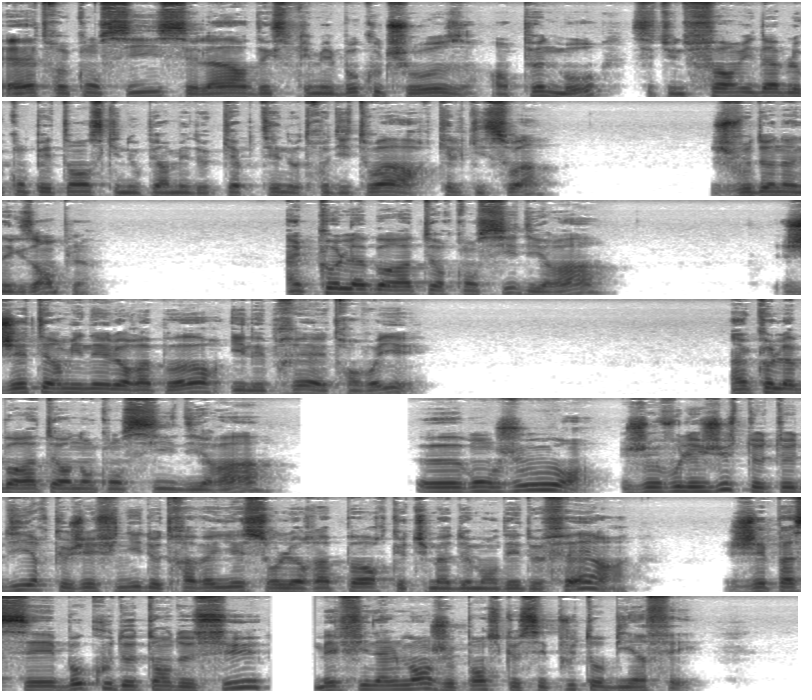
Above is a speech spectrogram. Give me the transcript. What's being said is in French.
Être concis, c'est l'art d'exprimer beaucoup de choses en peu de mots. C'est une formidable compétence qui nous permet de capter notre auditoire, quel qu'il soit. Je vous donne un exemple. Un collaborateur concis dira J'ai terminé le rapport, il est prêt à être envoyé. Un collaborateur non concis dira euh, Bonjour, je voulais juste te dire que j'ai fini de travailler sur le rapport que tu m'as demandé de faire. J'ai passé beaucoup de temps dessus, mais finalement je pense que c'est plutôt bien fait.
